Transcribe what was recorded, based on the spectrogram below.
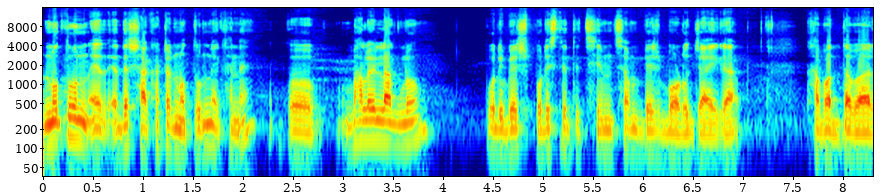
নতুন এদের শাখাটা নতুন এখানে। তো ভালোই লাগল। পরিবেশ, পরিস্থিতি ছিমছাম, বেশ বড় জায়গা। খাবার দাবার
